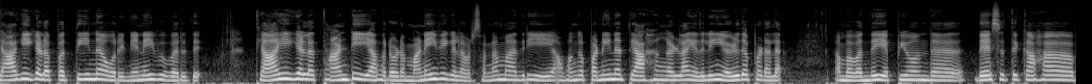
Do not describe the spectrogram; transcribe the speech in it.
தியாகிகளை பற்றின ஒரு நினைவு வருது. தியாகிகளை தாண்டி அவரோட மனைவிகள் அவர் சொன்ன மாதிரி அவங்க பண்ணின தியாகங்கள்லாம் எதுலேயும் எழுதப்படலை. நம்ம வந்து எப்பயும் இந்த தேசத்துக்காக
